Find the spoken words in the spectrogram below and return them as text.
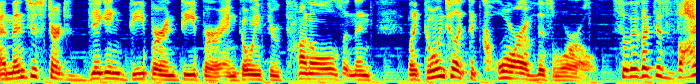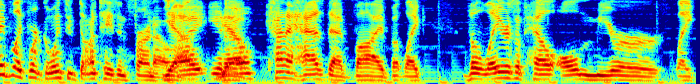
and then just starts digging deeper and deeper and going through tunnels and then like going to like the core of this world. So there's like this vibe like we're going through Dante's Inferno, Yeah, right? You know, kind of has that vibe, but like the layers of hell all mirror like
